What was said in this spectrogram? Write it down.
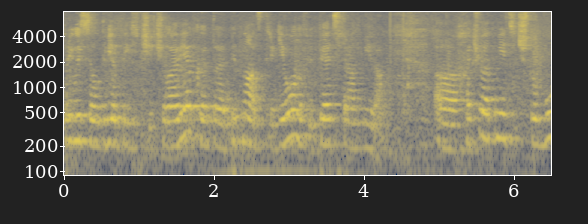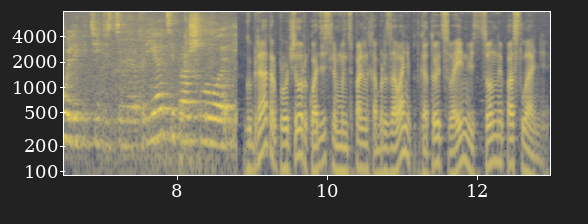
превысил 2000 человек, это 15 регионов и 5 стран мира. Э, хочу отметить, что более 50 мероприятий прошло. Губернатор поручил руководителям муниципальных образований подготовить свои инвестиционные послания.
